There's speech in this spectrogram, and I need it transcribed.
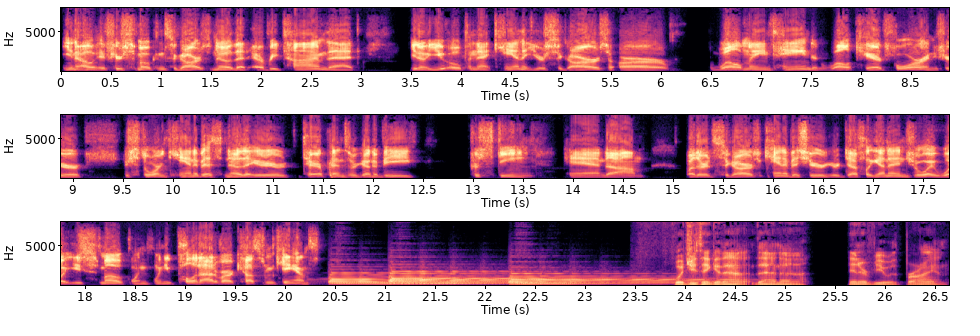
you know, if you're smoking cigars, know that every time that you know you open that can, that your cigars are well maintained and well cared for. And if you're you're storing cannabis, know that your terpenes are going to be pristine. And um, whether it's cigars or cannabis, you're you're definitely going to enjoy what you smoke when when you pull it out of our custom cans. What'd you think of that that uh, interview with Brian?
